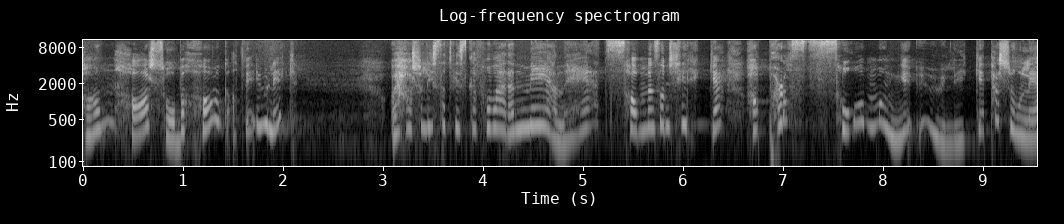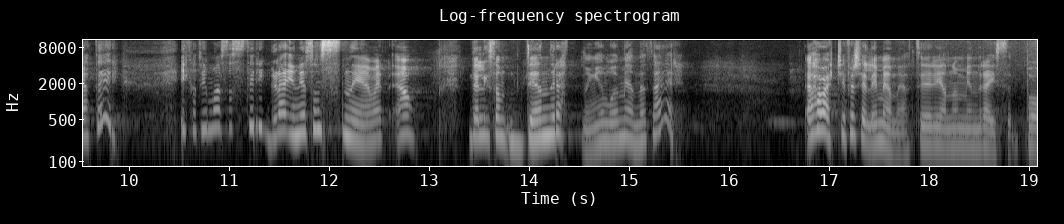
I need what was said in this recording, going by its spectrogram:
han har så behag at vi er ulike. Og jeg har så lyst til at vi skal få være en menighet sammen som kirke. Ha plass til så mange ulike personligheter. Ikke at vi må strigle inn i et sånn snevert ja, Det er liksom den retningen vår menighet er. Jeg har vært i forskjellige menigheter gjennom min reise på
